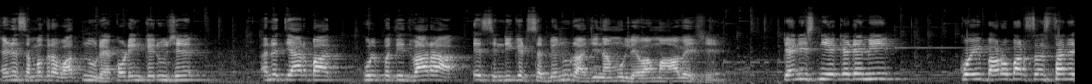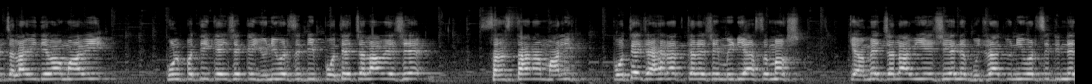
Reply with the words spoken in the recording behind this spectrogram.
એણે સમગ્ર વાતનું રેકોર્ડિંગ કર્યું છે અને ત્યારબાદ કુલપતિ દ્વારા એ સિન્ડિકેટ સભ્યનું રાજીનામું લેવામાં આવે છે. ટેનિસની એકેડેમી કોઈ બારોબાર સંસ્થાને ચલાવી દેવામાં આવી. કુલપતિ કહે છે કે યુનિવર્સિટી પોતે ચલાવે છે, સંસ્થાના માલિક પોતે જાહેરાત કરે છે મીડિયા સમક્ષ કે અમે ચલાવીએ છીએ અને ગુજરાત યુનિવર્સિટીને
